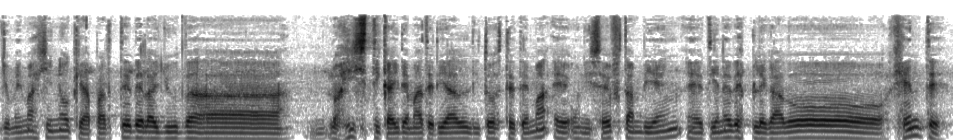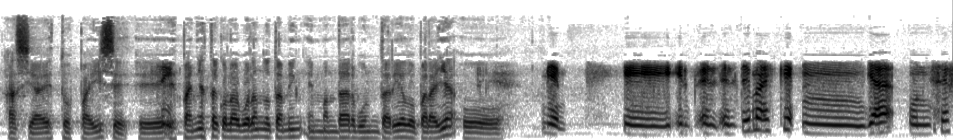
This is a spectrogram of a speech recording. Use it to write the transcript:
yo me imagino que aparte de la ayuda logística y de material y todo este tema, eh, UNICEF también eh, tiene desplegado gente hacia estos países. ¿España está colaborando también en mandar voluntariado para allá? O... Bien, el, el, tema es que mm, ya UNICEF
